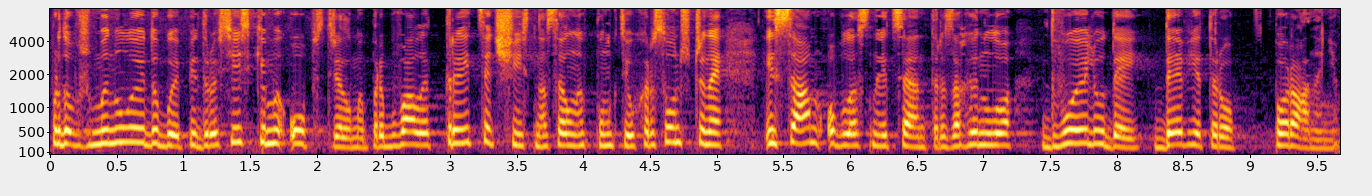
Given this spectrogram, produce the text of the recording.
Продовж минулої доби під російськими обстрілами перебували 36 населених пунктів Херсонщини і сам обласний центр. Загинуло двоє людей, дев'ятеро поранені.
